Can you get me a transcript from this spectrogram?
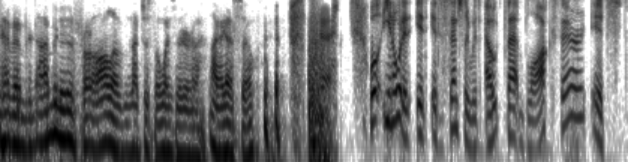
haven't. Been, I've been doing it for all of them, not just the ones that are uh, IIS. So Yeah. Well, you know what? It, it, it essentially, without that block there, it's,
